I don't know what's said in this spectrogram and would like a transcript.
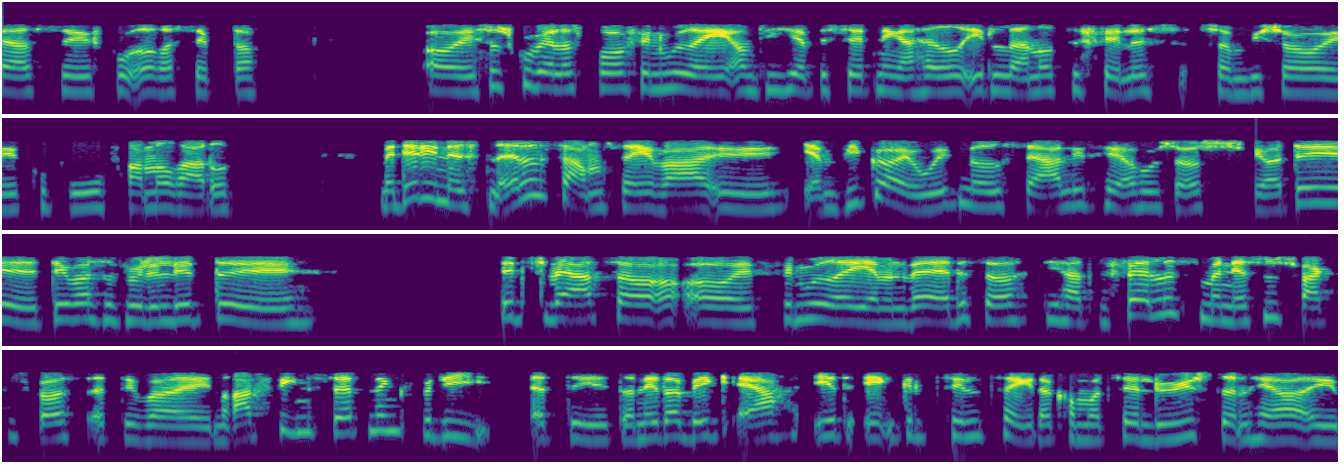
deres øh, foderrecepter. Og øh, så skulle vi ellers prøve at finde ud af, om de her besætninger havde et eller andet til fælles, som vi så øh, kunne bruge fremadrettet. Men det, de næsten alle sammen sagde, var, øh, jamen vi gør jo ikke noget særligt her hos os. Og det, øh, det var selvfølgelig lidt, øh, lidt svært så at øh, finde ud af, jamen hvad er det så, de har til fælles. Men jeg synes faktisk også, at det var en ret fin sætning, fordi at det, der netop ikke er et enkelt tiltag, der kommer til at løse den her øh,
